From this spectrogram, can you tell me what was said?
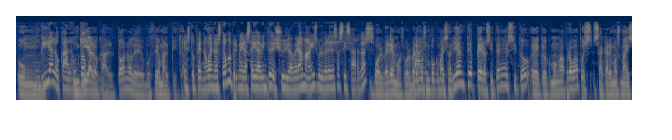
un, un guía local, un autóctono. guía local, tono de buceo Malpica. Estupendo. Bueno, esta é unha primeira saída 20 de xullo, haberá máis, volveredes a Sargas. Volveremos, volveremos vale. un pouco máis adiante, pero se si ten éxito, eh, que como unha proba, pois pues, sacaremos máis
